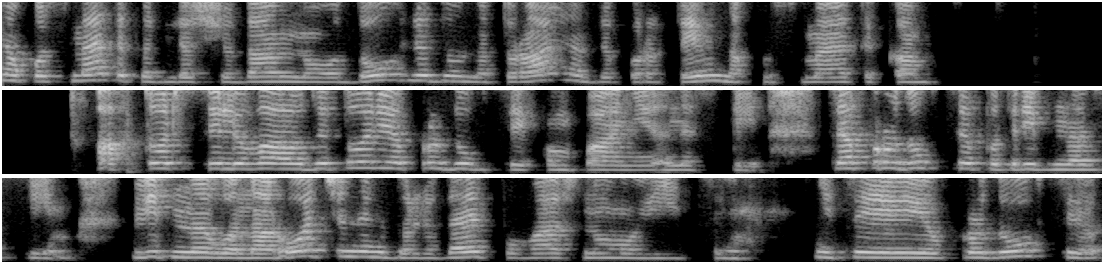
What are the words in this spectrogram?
натуральна косметика для щоденного догляду, натуральна декоративна косметика. А хто ж цільова аудиторія продукції компанії НСП? Ця продукція потрібна всім, від новонароджених до людей в поважному віці. І цією продукцією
